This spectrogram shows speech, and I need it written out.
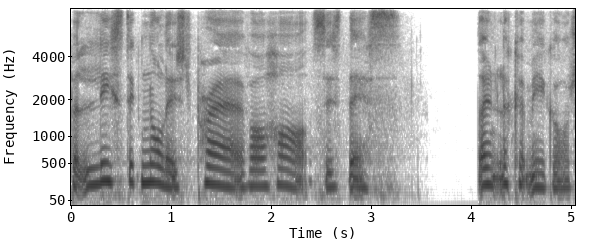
but least acknowledged prayer of our hearts is this Don't look at me, God.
